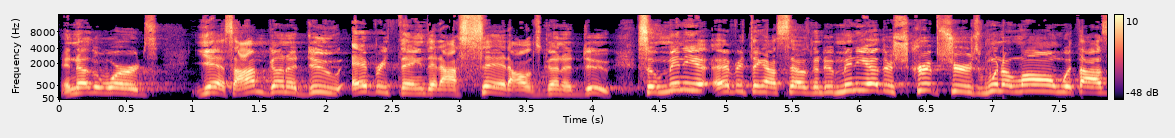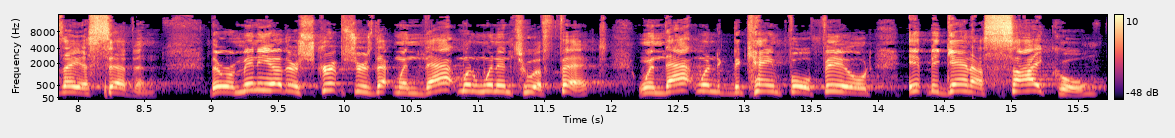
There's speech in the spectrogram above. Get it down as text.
In other words, yes, I'm going to do everything that I said I was going to do. So many, everything I said I was going to do, many other scriptures went along with Isaiah 7. There were many other scriptures that when that one went into effect, when that one became fulfilled, it began a cycle.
